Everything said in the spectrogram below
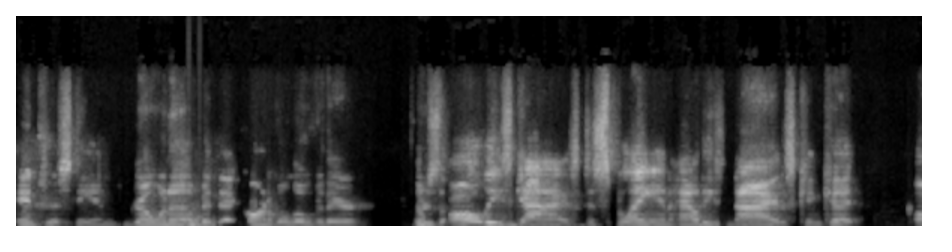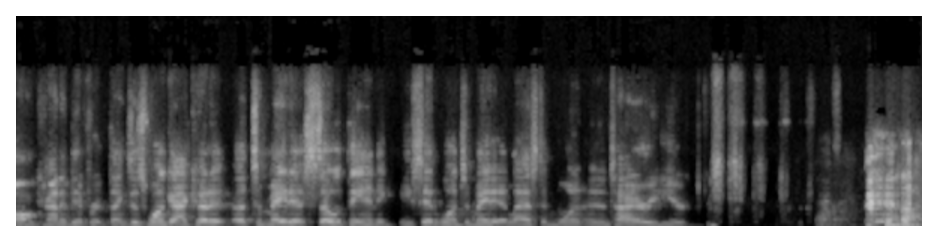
interest in growing up at that carnival over there? Hmm. There's all these guys displaying how these knives can cut all kind of different things. This one guy cut a, a tomato so thin, he, he, said one tomato had lasted one an entire year. Not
